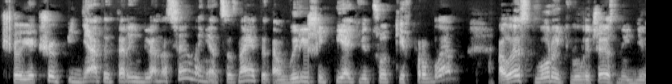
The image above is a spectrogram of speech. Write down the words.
Що якщо підняти тариф для населення, це знаєте, там вирішить 5% проблем, але створить величезний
